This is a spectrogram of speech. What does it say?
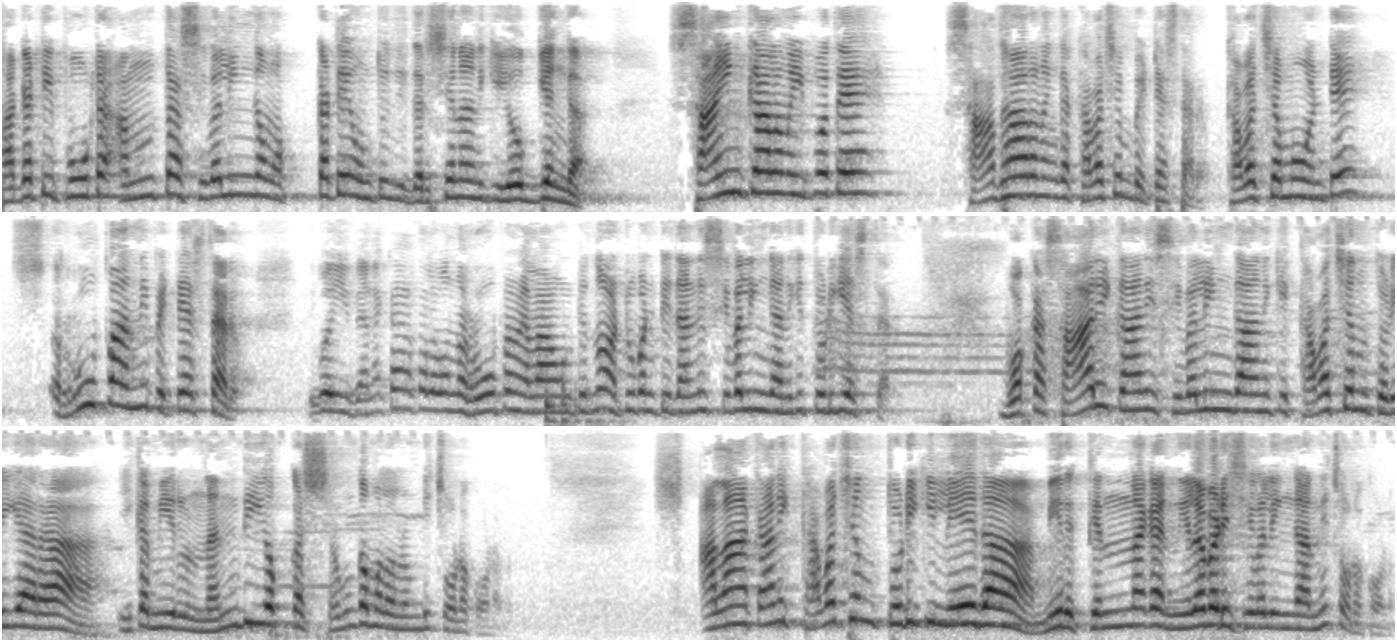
పగటి పూట అంత శివలింగం ఒక్కటే ఉంటుంది దర్శనానికి యోగ్యంగా. సాయంకాలం అయిపోతే సాధారణంగా కవచం పెట్టేస్తారు. కవచము అంటే రూపాన్ని పెట్టేస్తారు. ఇగో ఈ వెనకాతల ఉన్న రూపం ఎలా ఉంటుందో అటువంటి దాన్ని శివలింగానికి తొడిగేస్తారు. ఒకసారి కాని శివలింగానికి కవచం తొడిగారా ఇక మీరు నంది యొక్క శృంగముల నుండి చూడకూడదు. అలా కాని కవచం తొడిగి లేదా మీరు తిన్నగా నిలబడి శివలింగాన్ని చూడకూడదు.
